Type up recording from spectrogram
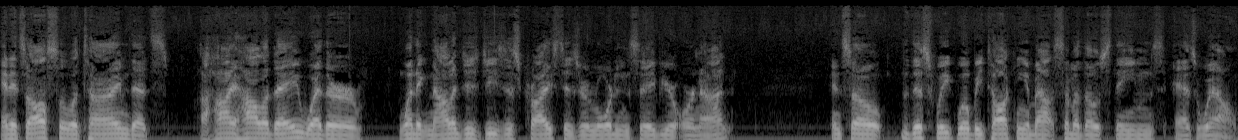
And it's also a time that's a high holiday, whether one acknowledges Jesus Christ as their Lord and Savior or not. And so this week we'll be talking about some of those themes as well.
